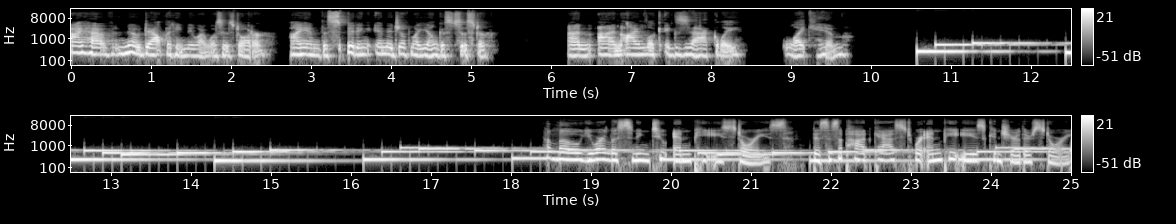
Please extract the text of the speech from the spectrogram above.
I have no doubt that he knew I was his daughter. I am the spitting image of my youngest sister. And, and I look exactly like him. Hello, you are listening to NPE Stories. This is a podcast where NPEs can share their story.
